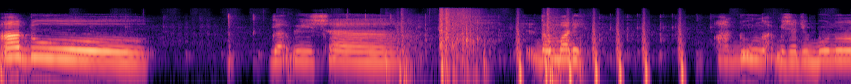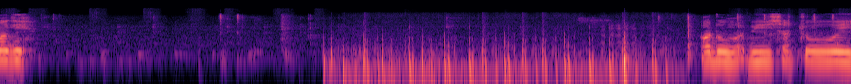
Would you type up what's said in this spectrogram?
Aduh. Gak bisa. Domba nih. Aduh, nggak bisa dibunuh lagi. Aduh, nggak bisa cuy.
